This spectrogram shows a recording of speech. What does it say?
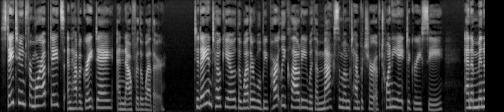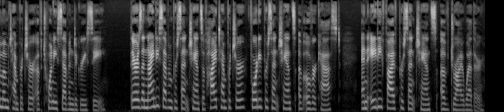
Stay tuned for more updates and have a great day. And now for the weather. Today in Tokyo, the weather will be partly cloudy with a maximum temperature of 28 degrees C and a minimum temperature of 27 degrees C. There is a 97% chance of high temperature, 40% chance of overcast, and 85% chance of dry weather.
